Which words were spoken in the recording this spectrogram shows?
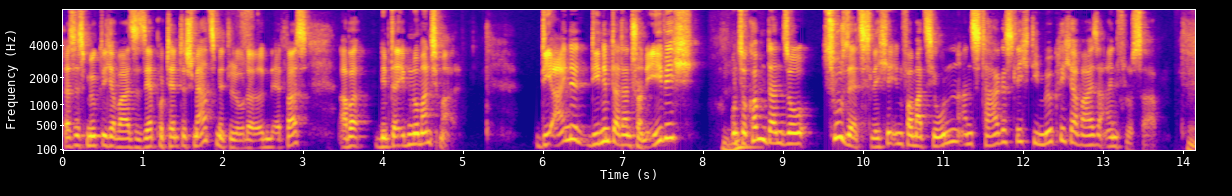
das ist möglicherweise sehr potentes Schmerzmittel oder irgendetwas, aber nimmt er eben nur manchmal. Die eine, die nimmt er dann schon ewig mhm. und so kommen dann so zusätzliche Informationen ans Tageslicht, die möglicherweise Einfluss haben. Mhm.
